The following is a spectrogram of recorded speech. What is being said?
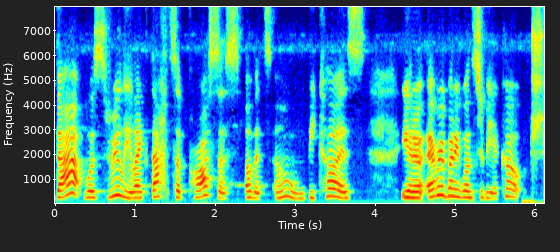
that was really like that's a process of its own because you know everybody wants to be a coach.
